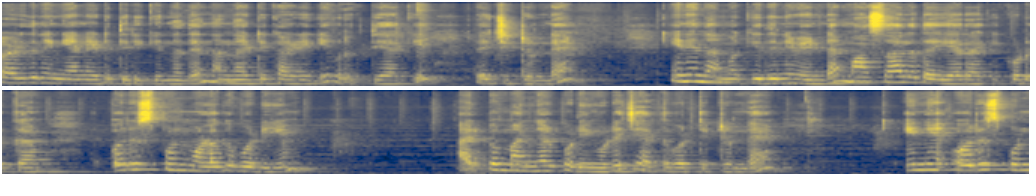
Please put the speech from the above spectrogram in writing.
വഴുതനങ്ങയാണ് എടുത്തിരിക്കുന്നത്. നന്നായിട്ട് കഴുകി വൃത്തിയാക്കി വെച്ചിട്ടുണ്ട്. ഇനി നമുക്കിതിന് വേണ്ട മസാല തയ്യാറാക്കി കൊടുക്കാം. ഒരു സ്പൂൺ മുളക് പൊടിയും അല്പം മഞ്ഞൾപ്പൊടിയും കൂടി ചേർത്ത് കൊടുത്തിട്ടുണ്ട്. ഇനി ഒരു സ്പൂൺ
